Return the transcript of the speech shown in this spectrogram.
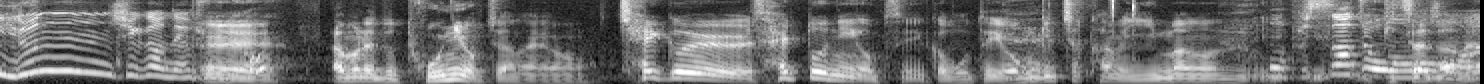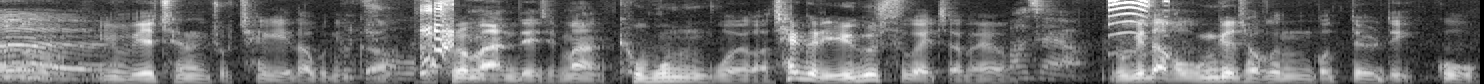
이른 시간에. 예, 아무래도 돈이 없잖아요. 책을 살 돈이 없으니까 보통 연기책 하면 2만 원 네. 어, 비싸죠. 비싸잖아요. 네. 이 예체능 쪽 책이다 보니까 그쵸. 그러면 안 되지만 교보문고에 가서 책을 읽을 수가 있잖아요. 맞아요. 여기다가 옮겨 적은 것들도 있고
